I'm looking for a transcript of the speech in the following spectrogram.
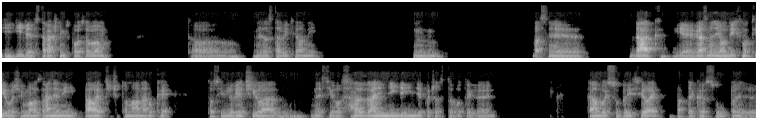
ide strašným spôsobom. To nezastaviteľný. Mm. Vlastne Dak je viac menej oddychnutý, lebo mal zranený palec, čo to mal na ruke. To si vyliečil a nestihol sa zraniť nikde inde počas toho, takže Cowboys sú pri sile, a Packers sú úplne že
